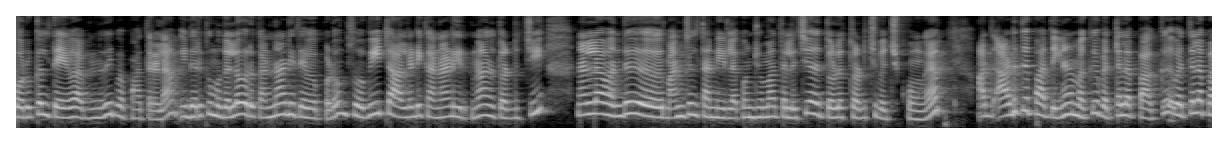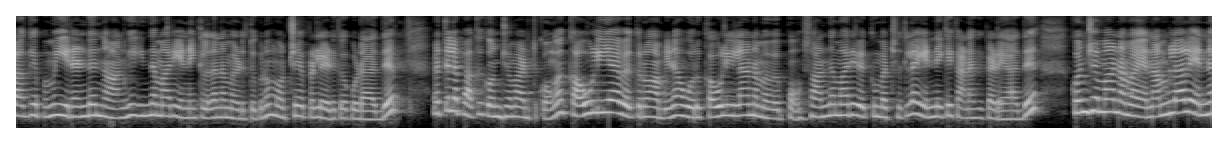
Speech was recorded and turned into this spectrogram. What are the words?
பொருட்கள் தேவை அப்படின்றது இப்போ பார்த்துடலாம் இதற்கு முதல்ல ஒரு கண்ணாடி தேவைப்படும். ஸோ வீட்டில் ஆல்ரெடி கண்ணாடி இருக்குன்னா அதை தொடச்சி நல்லா வந்து மஞ்சள் தண்ணீரில் கொஞ்சமாக தெளித்து அதை தொலை தொடச்சி வச்சுக்கோங்க. அது அடுத்து பார்த்திங்கன்னா நமக்கு வெத்தலைப்பாக்கு. வெத்தலைப்பாக்கு எப்போவுமே இரண்டு நான்கு இந்த மாதிரி எண்ணிக்கையில் தான் நம்ம எடுத்துக்கணும். ஒற்றை எடுக்கக்கூடாது. வெத்தலைப்பாக்கு கொஞ்சமாக எடுத்துக்கோங்க. கவுளியாக வைக்கிறோம் அப்படின்னா ஒரு கவுளிலாம் நம்ம வைப்போம். ஸோ அந்த மாதிரி வைக்கும் பட்சத்தில் எண்ணிக்கை கணக்கு கிடையாது. கொஞ்சமாக நம்ம நம்மளால் என்ன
